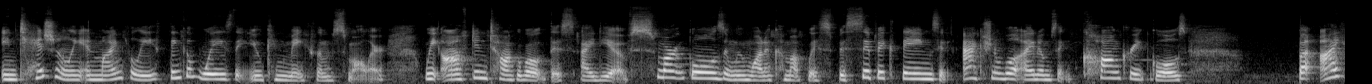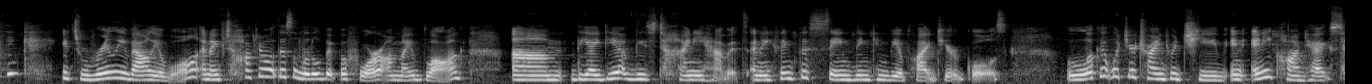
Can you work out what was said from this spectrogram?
intentionally and mindfully think of ways that you can make them smaller. We often talk about this idea of SMART goals and we want to come up with specific things and actionable items and concrete goals. But I think it's really valuable, and I've talked about this a little bit before on my blog, um, the idea of these tiny habits. And I think the same thing can be applied to your goals. Look at what you're trying to achieve in any context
